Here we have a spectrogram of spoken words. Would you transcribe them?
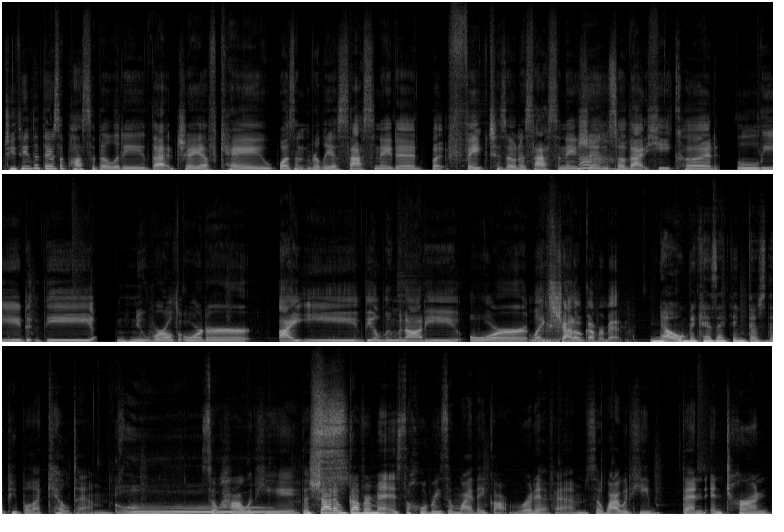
Do you think that there's a possibility that JFK wasn't really assassinated, but faked his own assassination so that he could lead the New World Order, i.e., the Illuminati or like shadow government? No, because I think those are the people that killed him. Oh. So how would he? The shadow government is the whole reason why they got rid of him. So why would he then, in turn,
